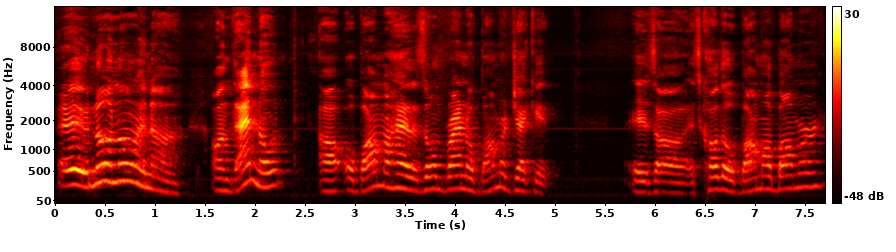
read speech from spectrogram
Hey, no, no, and uh, on that note, uh, Obama has his own brand of bomber jacket. Is uh, it's called the Obama bomber.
